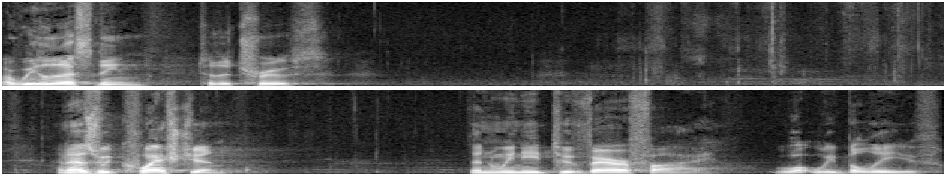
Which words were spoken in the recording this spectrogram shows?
Are we listening to the truth? And as we question, then we need to verify what we believe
